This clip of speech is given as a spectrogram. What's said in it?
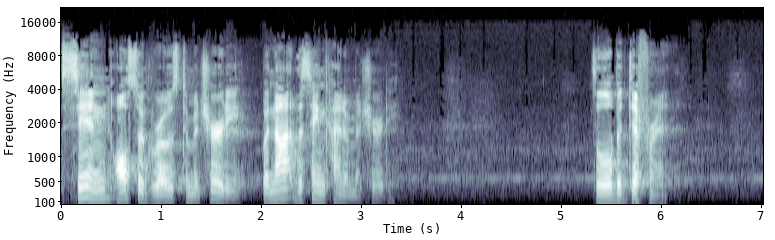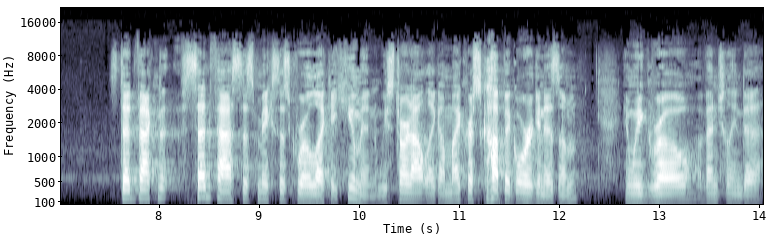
sin also grows to maturity, but not the same kind of maturity. It's a little bit different. Steadfastness makes us grow like a human. We start out like a microscopic organism, and we grow eventually into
